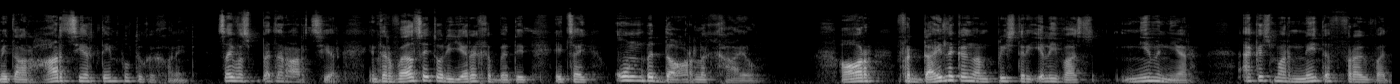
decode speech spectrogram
met haar hartseer tempel toe gegaan het. Sy was bitter hartseer en terwyl sy tot die Here gebid het, het sy onbedaarlik gehuil. Haar verduideliking aan priester Eli was: "Nee meneer, ek is maar net 'n vrou wat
